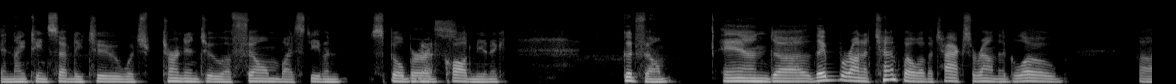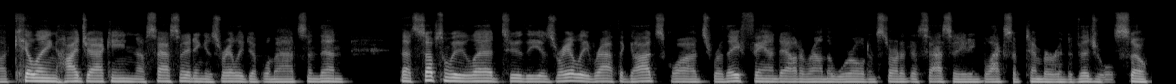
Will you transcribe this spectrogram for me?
in 1972, which turned into a film by Steven Spielberg yes. called Munich. Good film. And uh, they were on a tempo of attacks around the globe, uh, killing, hijacking, assassinating Israeli diplomats, and then that subsequently led to the Israeli Wrath of God squads, where they fanned out around the world and started assassinating Black September individuals. So,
